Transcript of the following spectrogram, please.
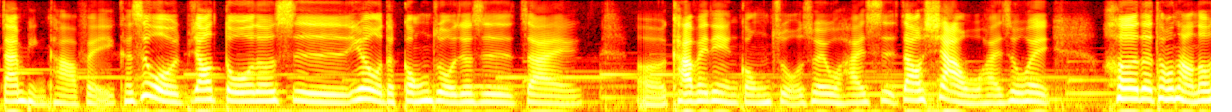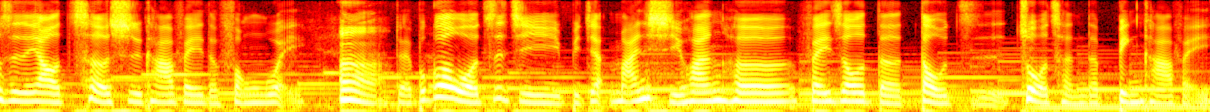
单品咖啡，可是我比较多都是因为我的工作就是在呃咖啡店工作，所以我还是到下午还是会喝的，通常都是要测试咖啡的风味。嗯，对。不过我自己比较蛮喜欢喝非洲的豆子做成的冰咖啡，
